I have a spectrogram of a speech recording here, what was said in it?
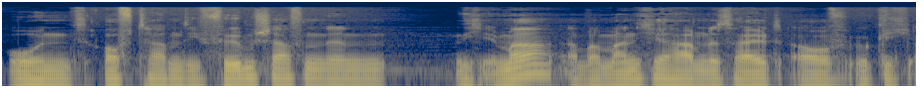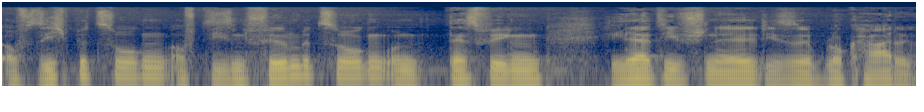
Und oft haben die Filmschaffenden nicht immer, aber manche haben das halt auf wirklich auf sich bezogen, auf diesen Film bezogen und deswegen relativ schnell diese Blockade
